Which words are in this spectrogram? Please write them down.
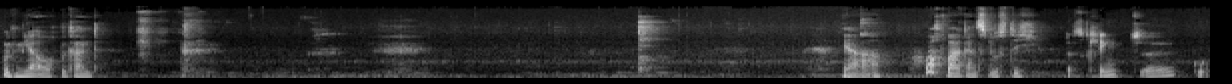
und mir auch bekannt. Ja, auch war ganz lustig. Das klingt äh, gut.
